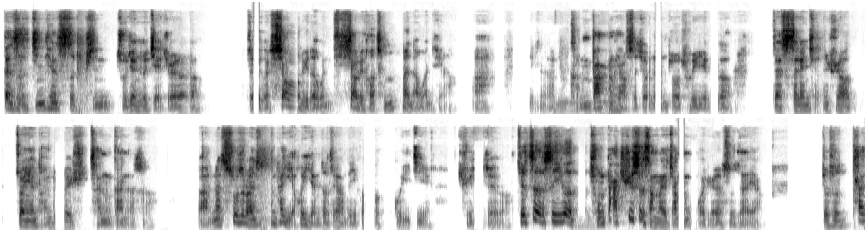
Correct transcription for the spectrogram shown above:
但是今天视频逐渐就解决了这个效率的问题，效率和成本的问题了啊。可能半个小时就能做出一个在十年前需要专业团队才能干的事啊。那数字孪生它也会沿着这样的一个轨迹去这个，就这是一个从大趋势上来讲，我觉得是这样。就是它，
